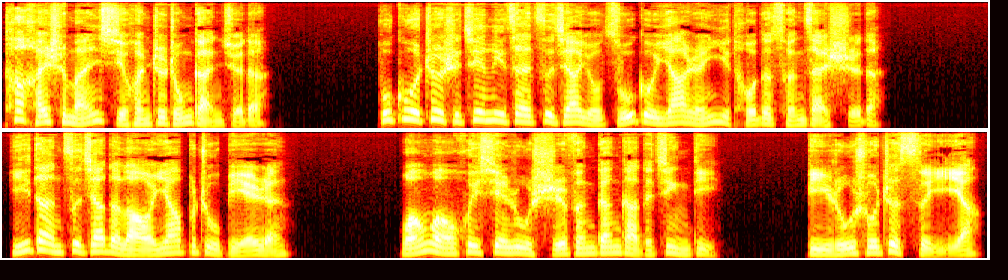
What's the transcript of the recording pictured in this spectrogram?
他还是蛮喜欢这种感觉的。不过这是建立在自家有足够压人一头的存在时的。一旦自家的老压不住别人，往往会陷入十分尴尬的境地。比如说这次一样，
